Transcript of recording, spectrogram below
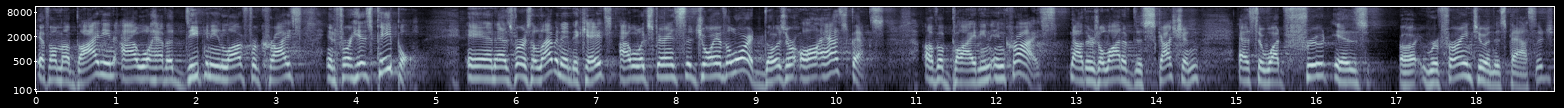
if I'm abiding, I will have a deepening love for Christ and for his people. And as verse 11 indicates, I will experience the joy of the Lord. Those are all aspects of abiding in Christ. Now, there's a lot of discussion as to what fruit is uh, referring to in this passage.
